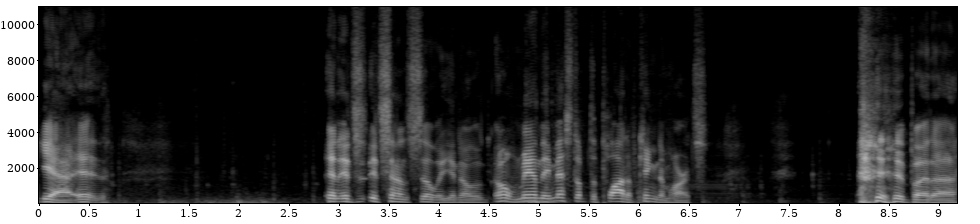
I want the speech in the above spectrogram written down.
Yeah, it, and it's it sounds silly, you know. Oh man, they messed up the plot of Kingdom Hearts. but uh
